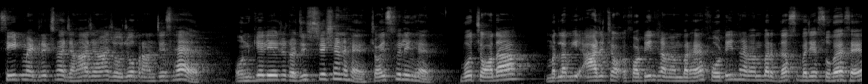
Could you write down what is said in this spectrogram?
seat matrix में जहाँ जहाँ जो जो ब्रांचेस है, उनके लिए जो रजिस्ट्रेशन है चॉइस फिलिंग है, वो चौदह मतलब कि आज फोर्टीन नवंबर है। फोर्टीन नवंबर दस बजे सुबह से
